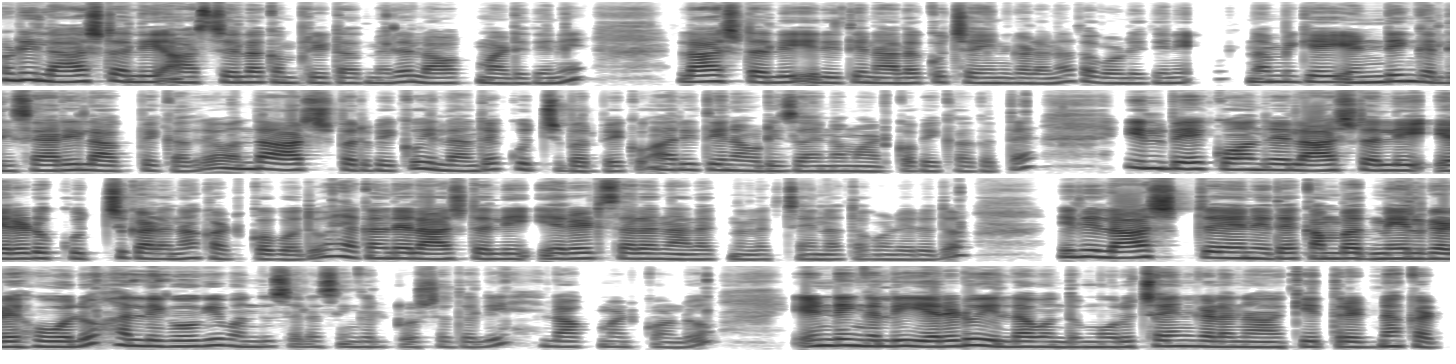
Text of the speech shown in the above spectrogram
ನೋಡಿ ಲಾಸ್ಟಲ್ಲಿ ಆರ್ಚ್ ಎಲ್ಲ ಕಂಪ್ಲೀಟ್ ಆದಮೇಲೆ ಲಾಕ್ ಮಾಡಿದ್ದೀನಿ. ಲಾಸ್ಟಲ್ಲಿ ಈ ರೀತಿ ನಾಲ್ಕು ಚೈನ್ಗಳನ್ನು ತಗೊಂಡಿದ್ದೀನಿ. ನಮಗೆ ಎಂಡಿಂಗಲ್ಲಿ ಸ್ಯಾರಿಲಿ ಲಾಕ್ಬೇಕಾದ್ರೆ ಒಂದು ಆರ್ಚ್ ಬರಬೇಕು, ಇಲ್ಲಾಂದರೆ ಕುಚ್ಚು ಬರಬೇಕು. ಆ ರೀತಿ ನಾವು ಡಿಸೈನ್ನ ಮಾಡ್ಕೋಬೇಕಾಗುತ್ತೆ. ಇಲ್ಲಿ ಬೇಕು ಅಂದರೆ ಲಾಸ್ಟಲ್ಲಿ ಎರಡು ಕುಚ್ಚುಗಳನ್ನು ಕಟ್ಕೋಬೋದು. ಯಾಕಂದರೆ ಲಾಸ್ಟಲ್ಲಿ ಎರಡು ಸಲ ನಾಲ್ಕು ನಾಲ್ಕು ಚೈನ ತೊಗೊಂಡಿರೋದು. ಇಲ್ಲಿ ಲಾಸ್ಟ್ ಏನಿದೆ, ಕಂಬದ ಮೇಲ್ಗಡೆ ಹೋಲು, ಅಲ್ಲಿಗೆ ಹೋಗಿ ಒಂದು ಸಲ ಸಿಂಗಲ್ ಕ್ರೋಶದಲ್ಲಿ ಲಾಕ್ ಮಾಡಿಕೊಂಡು ಎಂಡಿಂಗಲ್ಲಿ ಎರಡು ಇಲ್ಲ ಒಂದು ಮೂರು ಚೈನ್ಗಳನ್ನು ಹಾಕಿ ಥ್ರೆಡ್ನ ಕಟ್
